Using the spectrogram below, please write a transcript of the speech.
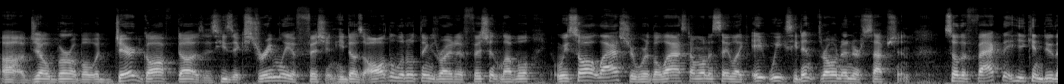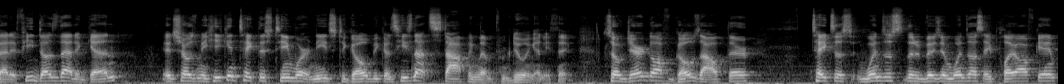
uh, Joe Burrow. But what Jared Goff does is he's extremely efficient. He does all the little things right at an efficient level. And we saw it last year where the last, I want to say, like eight weeks, he didn't throw an interception. So the fact that he can do that, if he does that again, it shows me he can take this team where it needs to go because he's not stopping them from doing anything. So if Jared Goff goes out there, takes us, wins us the division, wins us a playoff game,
